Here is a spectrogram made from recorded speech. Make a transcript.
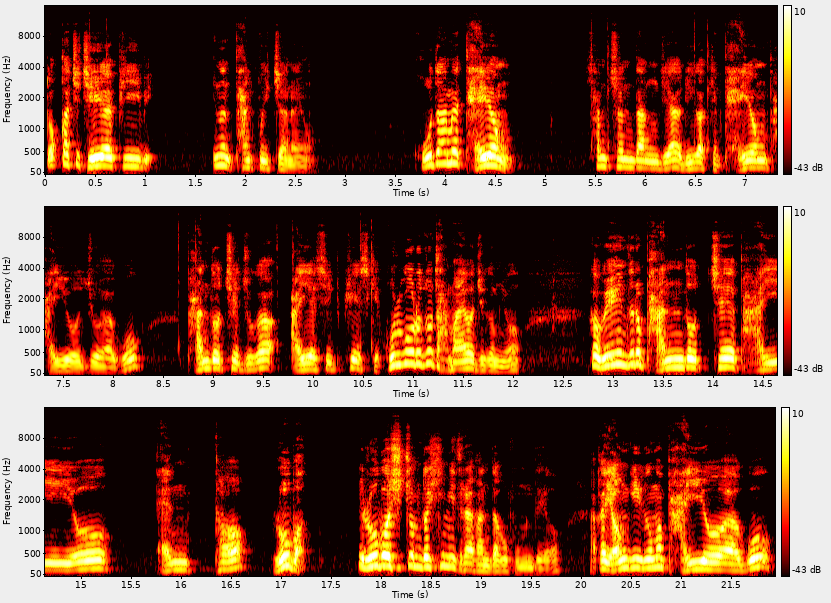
똑같이 JYP는 담고 있잖아요. 그 다음에 대형 삼천당제약 리가캠 대형 바이오주하고 반도체주가 ISP, PSK 골고루도 담아요 지금요. 그러니까 외인들은 반도체, 바이오, 엔터, 로봇. 이 로봇이 좀 더 힘이 들어간다고 보면 돼요. 아까 연기금은 바이오하고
